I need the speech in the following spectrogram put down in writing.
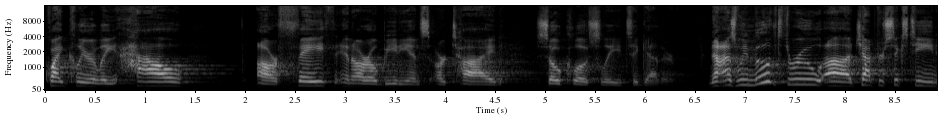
quite clearly how our faith and our obedience are tied so closely together. Now, as we moved through uh, chapter 16,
